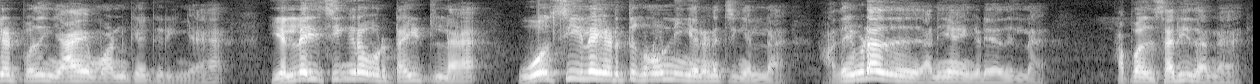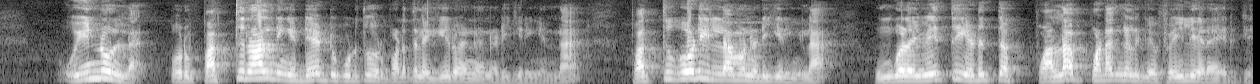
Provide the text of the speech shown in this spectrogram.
கேட்பது நியாயமான்னு கேட்குறீங்க எல்ஐசிங்கிற ஒரு டைட்டில் ஓசியில் எடுத்துக்கணும்னு நீங்கள் நினச்சிங்கல்ல? அதை விட அது அநியாயம் கிடையாது இல்லை? அப்போ அது சரி தானே இன்னும் இல்லை. ஒரு பத்து நாள் நீங்கள் டேட்டு கொடுத்து ஒரு படத்தில் ஹீரோயினாக நடிக்கிறீங்கன்னா பத்து கோடி இல்லாமல் நடிக்கிறீங்களா? உங்களை வைத்து எடுத்த பல படங்கள் இங்கே ஃபெயிலியர் ஆகிருக்கு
